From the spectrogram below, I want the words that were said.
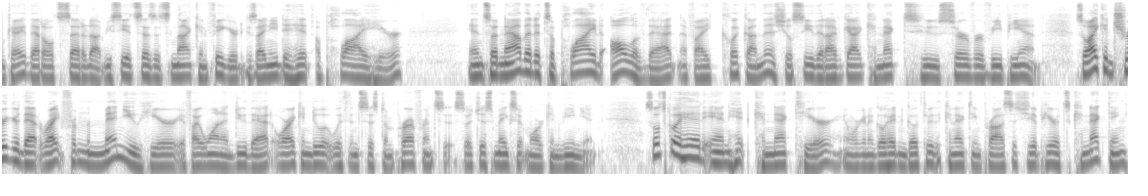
Okay, that'll set it up. You see it says it's not configured because I need to hit apply here. And so now that it's applied all of that, if I click on this, you'll see that I've got connect to server VPN. So I can trigger that right from the menu here if I want to do that, or I can do it within system preferences. So it just makes it more convenient. So let's go ahead and hit connect here, and we're going to go ahead and go through the connecting process. Up here it's connecting,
